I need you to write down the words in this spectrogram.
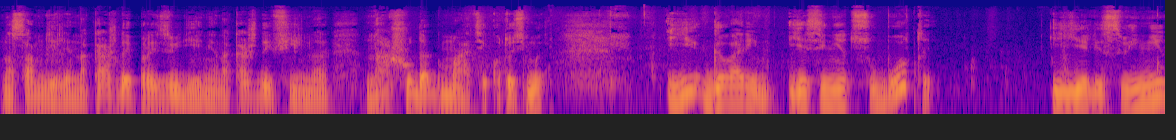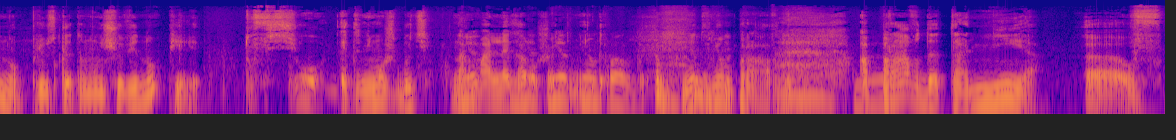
на самом деле на каждое произведение, на каждый фильм, на нашу догматику. То есть мы и говорим, если нет субботы, и ели свинину, плюс к этому еще вино пили, то все, это не может быть нормальная, нет, хорошая нет, книга. Нет в нем правды. Нет в нем правды. А правда-то не э, в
